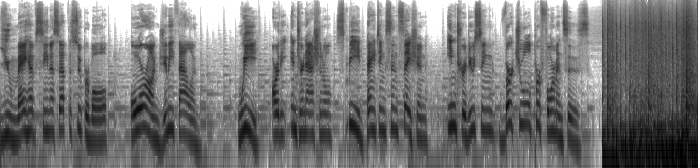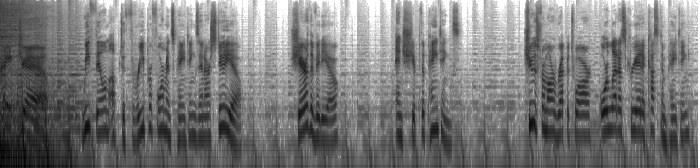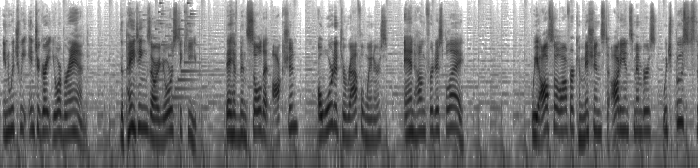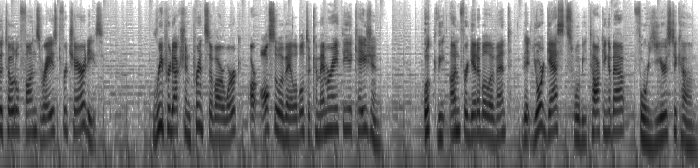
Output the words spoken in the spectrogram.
You may have seen us at the Super Bowl or on Jimmy Fallon. We are the international speed painting sensation introducing virtual performances. Paint Jam! We film up to three performance paintings in our studio, share the video, and ship the paintings. Choose from our repertoire or let us create a custom painting in which we integrate your brand. The paintings are yours to keep. They have been sold at auction, awarded to raffle winners, and hung for display. We also offer commissions to audience members, which boosts the total funds raised for charities. Reproduction prints of our work are also available to commemorate the occasion. Book the unforgettable event that your guests will be talking about for years to come.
